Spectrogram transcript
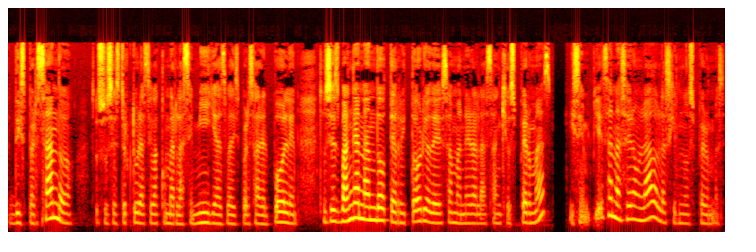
dispersando sus estructuras, se va a comer las semillas, va a dispersar el polen. Entonces van ganando territorio de esa manera las angiospermas y se empiezan a hacer a un lado las gimnospermas.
